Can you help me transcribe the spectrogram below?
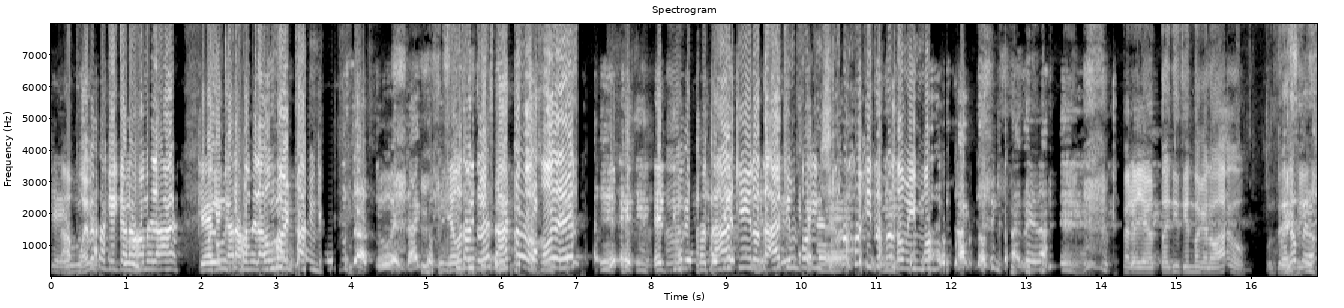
¿Qué Ah, usas ¿para qué carajo me da, ¿Qué para qué carajo me da un hard time? ¿Qué usas tú? Exacto. ¿Qué usas tú? Exacto, joder. El tipo que No estás aquí, no estás aquí un fucking show y todo lo mismo. Exacto. Pero yo estoy diciendo que lo hago. Bueno, pero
